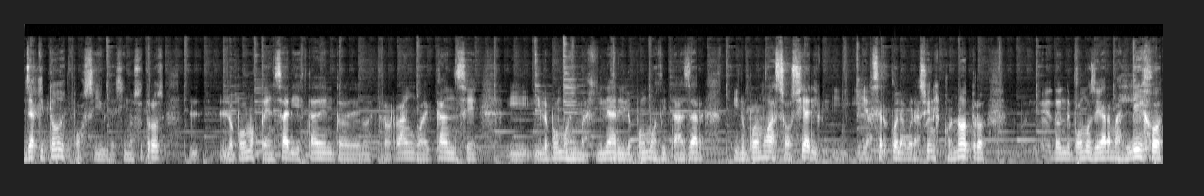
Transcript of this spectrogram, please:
ya que todo es posible, si nosotros lo podemos pensar y está dentro de nuestro rango, alcance, y, lo podemos imaginar y lo podemos detallar y lo podemos asociar y hacer colaboraciones con otros, donde podemos llegar más lejos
